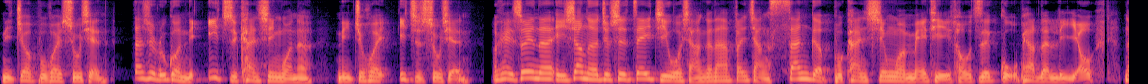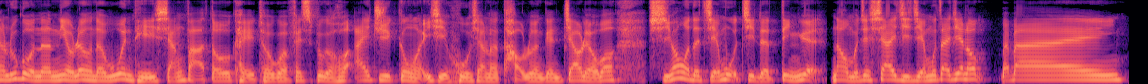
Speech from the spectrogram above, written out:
你就不会输钱。但是如果你一直看新闻呢，你就会一直输钱。OK，所以呢，以上呢就是这一集我想要跟大家分享三个不看新闻媒体投资股票的理由。那如果呢你有任何的问题、想法，都可以透过 Facebook 或 IG 跟我一起互相的讨论跟交流哦。喜欢我的节目，记得订阅。那我们就下一集节目再见喽，拜拜。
